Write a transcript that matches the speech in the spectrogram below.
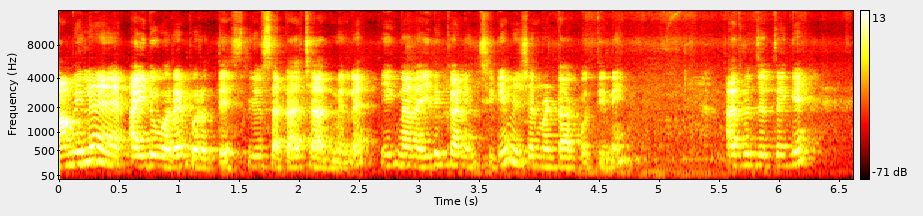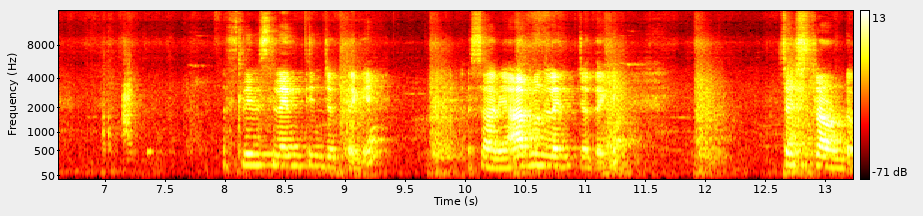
ಆಮೇಲೆ ಐದೂವರೆ ಬರುತ್ತೆ ಸ್ಲೀವ್ಸ್ ಅಟ್ಯಾಚ್ ಆದಮೇಲೆ. ಈಗ ನಾನು ಐದು ಕಾಲು ಇಂಚಿಗೆ ಮೆಷರ್ಮೆಂಟ್ ಹಾಕೋತೀನಿ. ಅದ್ರ ಜೊತೆಗೆ ಸ್ಲೀವ್ಸ್ ಲೆಂತಿನ ಜೊತೆಗೆ ಸಾರಿ ಆರ್ಮನ್ ಲೆಂತ್ ಜೊತೆಗೆ ಚೆಸ್ಟ್ ರೌಂಡು,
